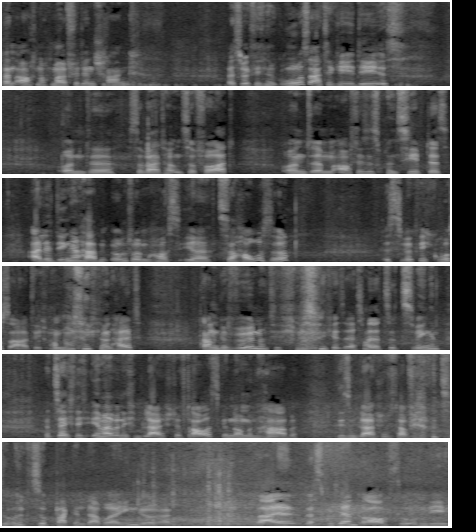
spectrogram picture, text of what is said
dann auch nochmal für den Schrank. Es wirklich eine großartige Idee ist und äh, so weiter und so fort. Und ähm, auch dieses Prinzip, dass alle Dinge haben irgendwo im Haus ihr Zuhause ist wirklich großartig. Man muss sich dann halt dran gewöhnen und ich muss mich jetzt erstmal dazu zwingen, tatsächlich immer, wenn ich einen Bleistift rausgenommen habe, diesen Bleistift auch wieder zurückzupacken, da wo er hingehört. Weil das Gehirn braucht so um die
